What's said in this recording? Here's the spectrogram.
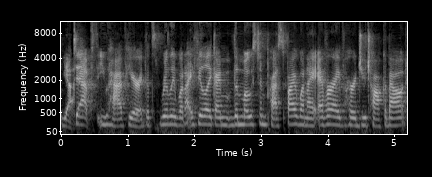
yeah. depth you have here. That's really what I feel like I'm the most impressed by when I ever I've heard you talk about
